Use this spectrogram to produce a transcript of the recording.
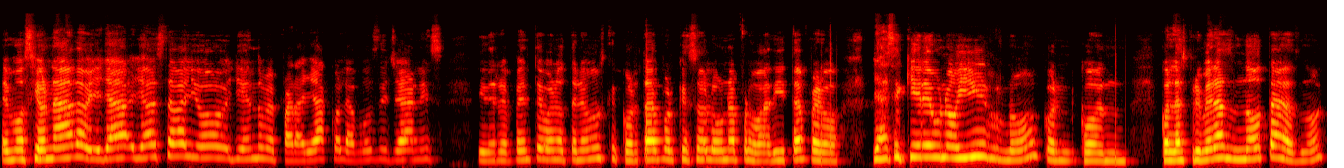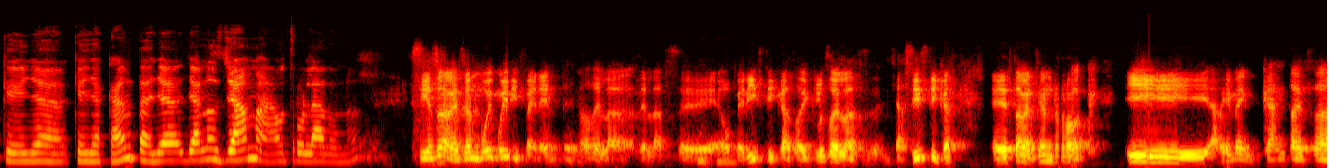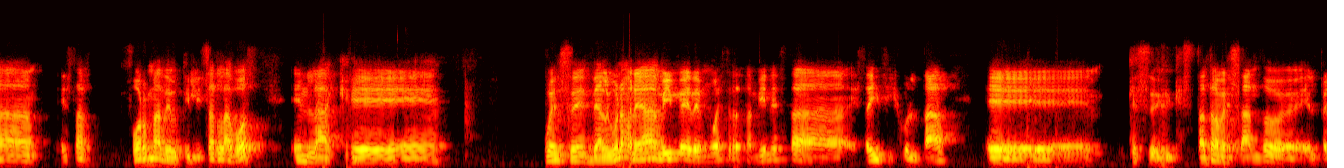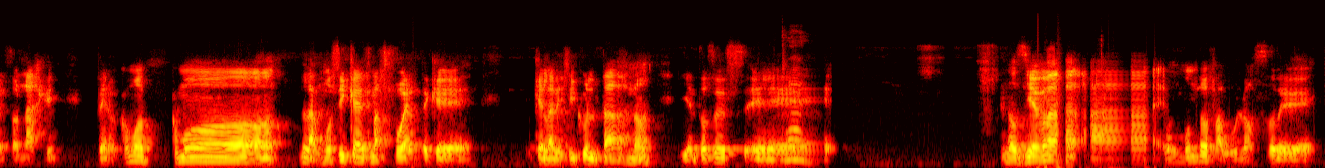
Emocionada, ya, ya estaba yo yéndome para allá con la voz de Janis y de repente, bueno, tenemos que cortar porque es solo una probadita, pero ya se quiere uno ir, ¿no? Con, con, con, las primeras notas, ¿no? Que ella, que ella canta, ya, ya nos llama a otro lado, ¿no? Sí, es una versión muy, muy diferente, ¿no? De, la, de las eh, operísticas o incluso de las jazzísticas, esta versión rock. Y a mí me encanta esa, esa forma de utilizar la voz en la que, pues, eh, de alguna manera a mí me demuestra también esta, esta dificultad eh, que, se, que, está atravesando el personaje, pero como, como la música es más fuerte que, que la dificultad, ¿no? Y entonces eh, nos lleva a un mundo fabuloso de,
